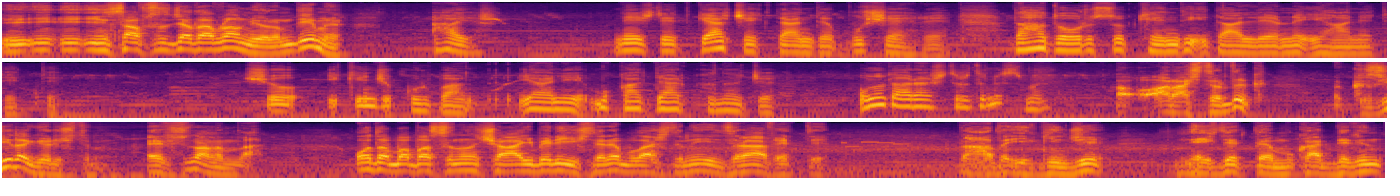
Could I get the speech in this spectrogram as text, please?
insafsızca davranmıyorum değil mi? Hayır. Necdet gerçekten de bu şehre, daha doğrusu kendi ideallerine ihanet etti. Şu ikinci kurban, yani mukadder kınacı, onu da araştırdınız mı? A- Araştırdık. Kızıyla görüştüm. Efsun Hanım'la. O da babasının şaibeli işlere bulaştığını itiraf etti. Daha da ilginci Necdet ve Mukadder'in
